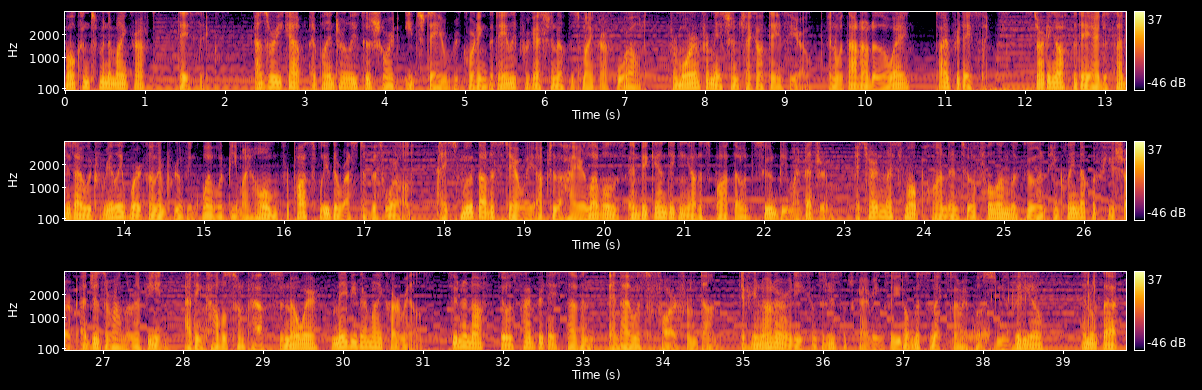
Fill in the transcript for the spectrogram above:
Welcome to Minute Minecraft, Day 6. As a recap, I plan to release a short each day recording the daily progression of this Minecraft world. For more information, check out Day 0, and with that out of the way, time for Day 6. Starting off the day, I decided I would really work on improving what would be my home for possibly the rest of this world. I smoothed out a stairway up to the higher levels and began digging out a spot that would soon be my bedroom. I turned my small pond into a full-on lagoon and cleaned up a few sharp edges around the ravine, adding cobblestone paths to nowhere, maybe they're minecart rails. Soon enough, it was time for day 7 and I was far from done. If you're not already, consider subscribing so you don't miss the next time I post a new video, and with that,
